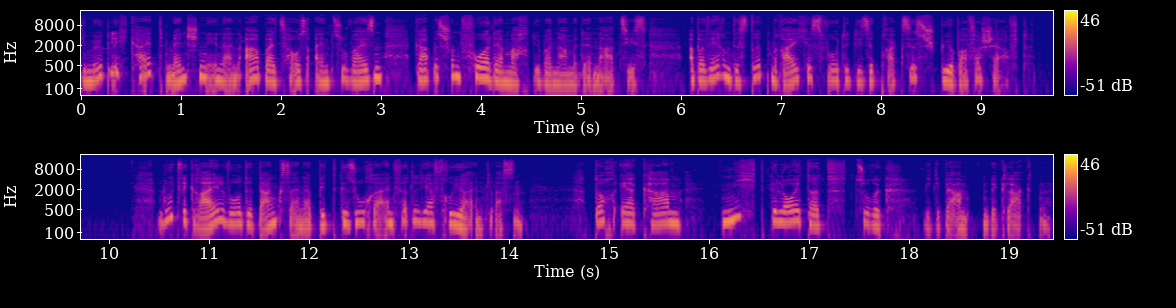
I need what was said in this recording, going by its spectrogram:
Die Möglichkeit, Menschen in ein Arbeitshaus einzuweisen, gab es schon vor der Machtübernahme der Nazis, aber während des Dritten Reiches wurde diese Praxis spürbar verschärft. Ludwig Reil wurde dank seiner Bittgesuche ein Vierteljahr früher entlassen. Doch er kam nicht geläutert zurück, wie die Beamten beklagten.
